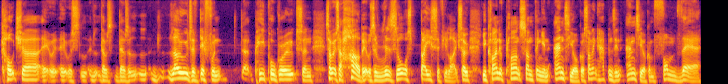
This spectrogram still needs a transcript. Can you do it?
culture, it, it, was, there was, there was a, loads of different uh, people groups. And so it was a hub, it was a resource base, if you like. So you kind of plant something in Antioch or something happens in Antioch, and from there,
